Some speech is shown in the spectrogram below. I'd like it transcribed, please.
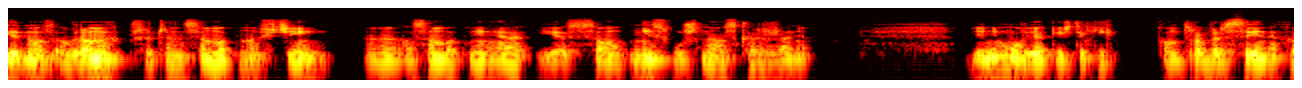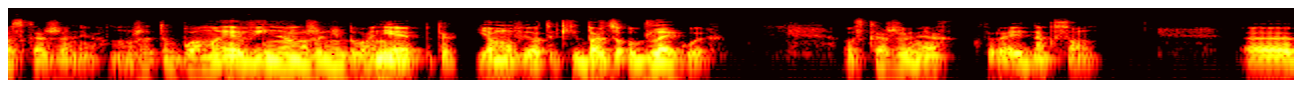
jedną z ogromnych przyczyn samotności, y, osamotnienia jest, są niesłuszne oskarżenia. Ja nie mówię o jakichś takich kontrowersyjnych oskarżeniach. Może to była moja wina, może nie była. Nie, tak, ja mówię o takich bardzo odległych oskarżeniach, które jednak są. E,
